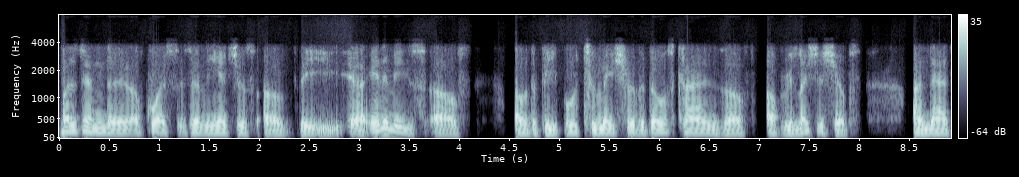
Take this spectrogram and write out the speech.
but it's in the, of course, it's in the interest of the uh, enemies of of the people to make sure that those kinds of, of relationships are not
